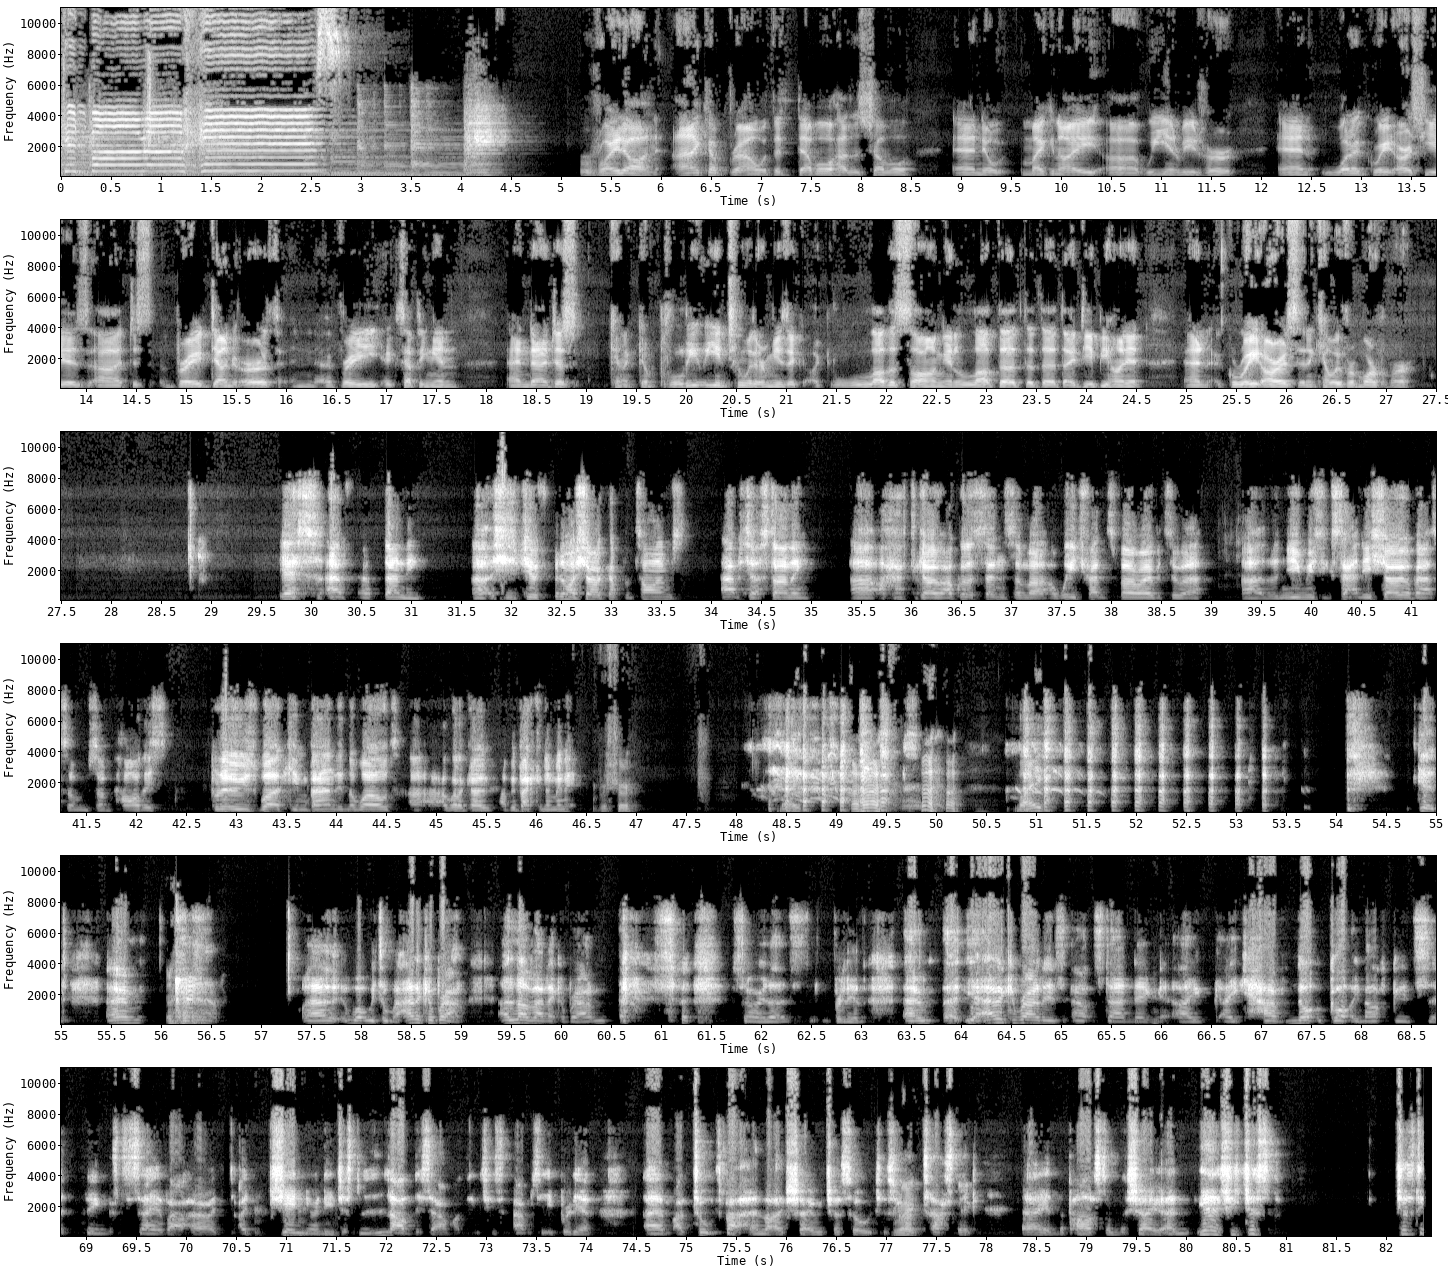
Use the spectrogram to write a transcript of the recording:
could borrow his? Right on. Annika Brown with The Devil Has a Shovel. And you know, Mike and I, uh, we interviewed her, and what a great artist she is. Uh, just very down to earth and uh, very accepting and and uh, just kind of completely in tune with her music. Like, love the song and love the, the, the, the idea behind it. And great artist, and I can't wait for more from her. Yes, ab- outstanding. Uh, she's, she's been on my show a couple of times. Absolutely outstanding. Uh, I have to go. I've got to send some uh, a WeTransfer over to uh, uh, the New Music Saturday show about some some hardest blues working band in the world. Uh, I've got to go. I'll be back in a minute. For sure. Mike? Mike? Good. Um, uh, what are we talking about? Annika Brown. I love Annika Brown. Sorry, that's brilliant. Um, uh, yeah, Annika Brown is outstanding. I I have not got enough good things to say about her. I, I genuinely just love this album. I think she's absolutely brilliant. Um, I've talked about her live show, which I saw, which is Right. fantastic uh, in the past on the show, and yeah, she's just just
